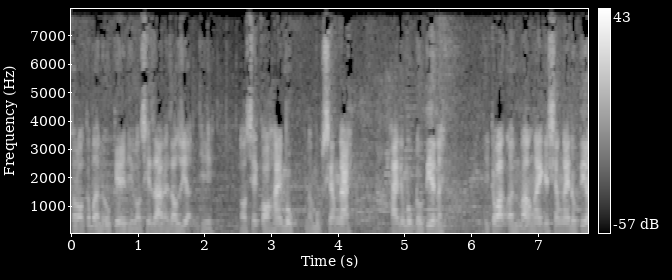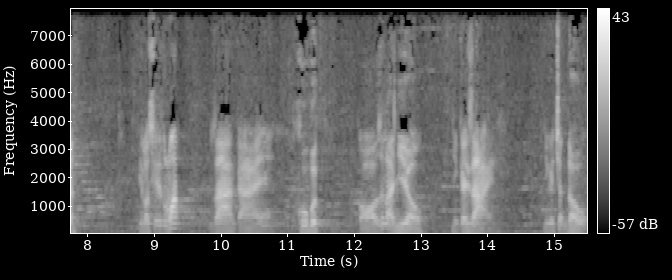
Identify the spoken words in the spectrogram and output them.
sau đó các bạn ok thì nó sẽ ra cái giao diện thì nó sẽ có hai mục là mục xem ngay. Hai cái mục đầu tiên này thì các bác ấn vào ngay cái xem ngay đầu tiên. Thì nó sẽ loát ra cái khu vực có rất là nhiều những cái giải những cái trận đấu.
